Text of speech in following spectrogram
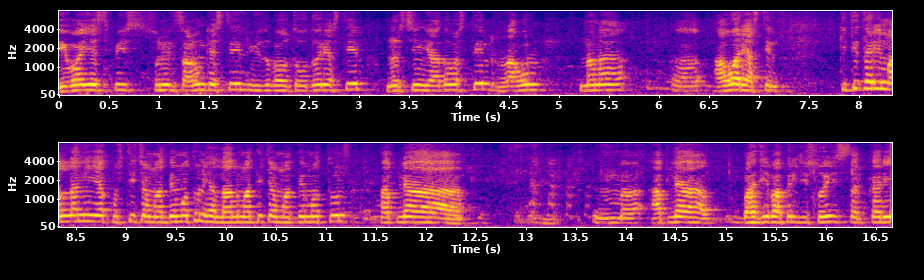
डीवायएसपी सुनील साळुंके असतील विजूभाऊ चौधरी असतील नरसिंग यादव असतील राहुल नाना आवारे असतील. कितीतरी मल्लांनी या कुस्तीच्या माध्यमातून ह्या लाल मातीच्या माध्यमातून आपल्या आपल्या भाजी भाकरीची सोयी सरकारी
